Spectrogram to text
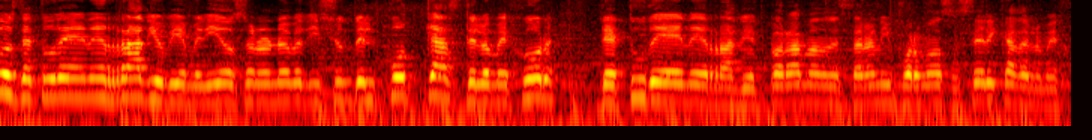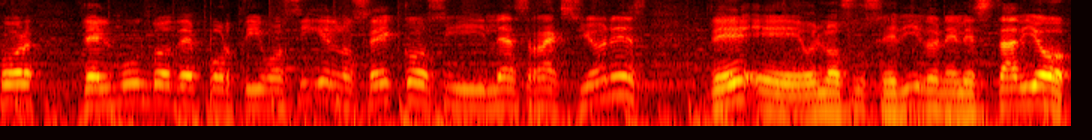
Amigos de TUDN Radio? Bienvenidos a una nueva edición del podcast de lo mejor de TUDN Radio, el programa donde estarán informados acerca de lo mejor del mundo deportivo. Siguen los ecos y las reacciones de eh, lo sucedido en el estadio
